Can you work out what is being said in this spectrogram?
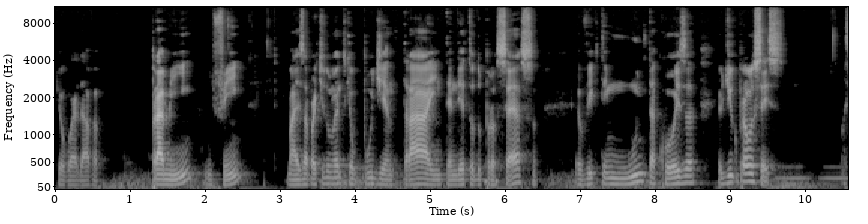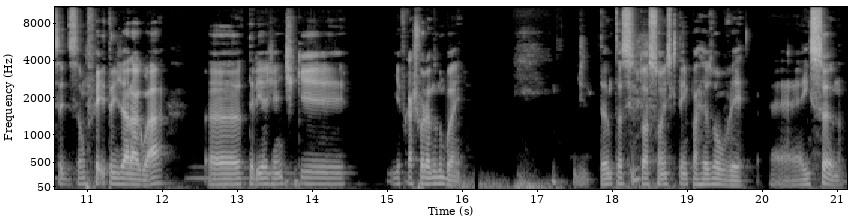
que eu guardava pra mim, enfim. Mas a partir do momento que eu pude entrar e entender todo o processo, eu vi que tem muita coisa. Eu digo pra vocês, essa edição feita em Jaraguá, ah, teria gente que ia ficar chorando no banho de tantas situações que tem para resolver. É insano,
